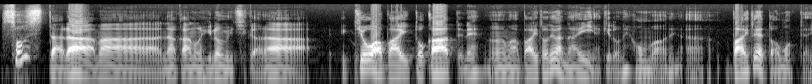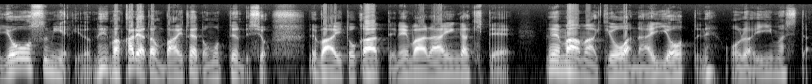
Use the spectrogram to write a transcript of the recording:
そしたら、まあ、中野博道から、今日はバイトかってね、うん、まあバイトではないんやけどね、ほんまはね。うんバイトやと思って様子見やけどね。まあ彼は多分バイトやと思ってるんでしょう。で、バイトかってね、まあ LINE が来て、で、まあまあ今日はないよってね、俺は言いました。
